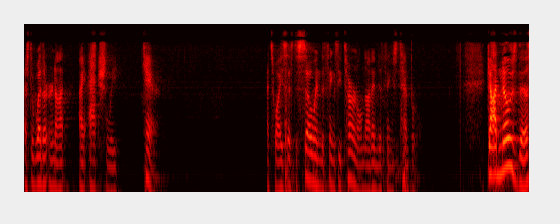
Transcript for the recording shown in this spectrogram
as to whether or not I actually care. That's why he says to sow into things eternal, not into things temporal. God knows this.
